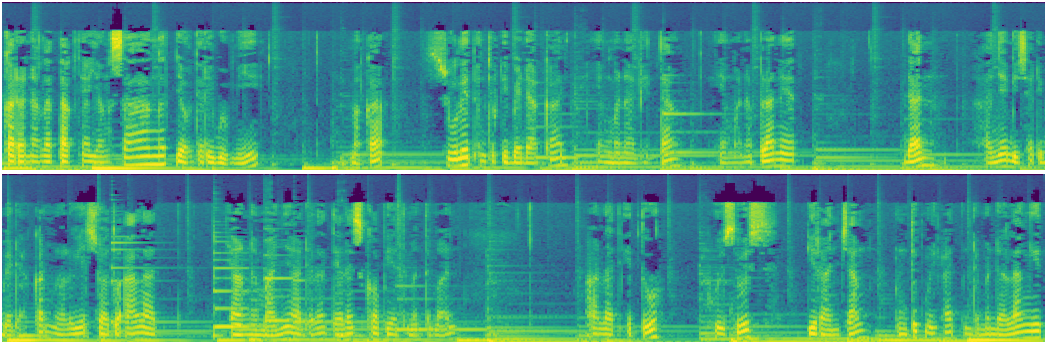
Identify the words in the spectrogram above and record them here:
Karena letaknya yang sangat jauh dari bumi, maka sulit untuk dibedakan yang mana bintang, yang mana planet dan hanya bisa dibedakan melalui suatu alat yang namanya adalah teleskop ya teman-teman. Alat itu khusus dirancang untuk melihat benda-benda langit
